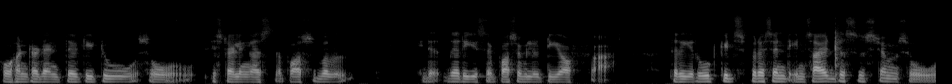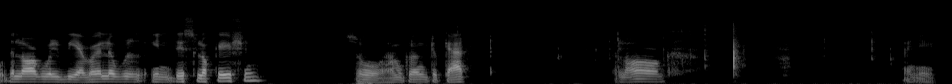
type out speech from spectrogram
432 so it's telling us the possible there is a possibility of uh, three rootkits present inside the system so the log will be available in this location. So I'm going to cat the log. I need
